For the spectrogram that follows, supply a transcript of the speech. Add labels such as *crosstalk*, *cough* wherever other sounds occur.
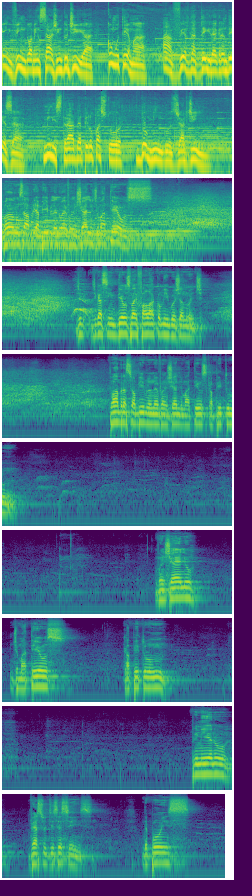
Bem-vindo à mensagem do dia, com o tema A Verdadeira Grandeza, ministrada pelo pastor Domingos Jardim. Vamos abrir a Bíblia no Evangelho de Mateus. Diga, assim: Deus vai falar comigo hoje à noite. Então, abra sua Bíblia no Evangelho de Mateus, capítulo 1. Evangelho de Mateus, capítulo 1. Primeiro, verso 16. Depois,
